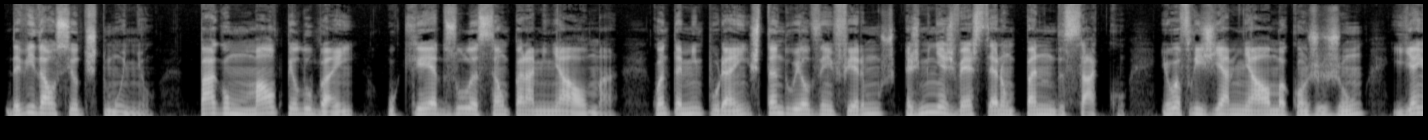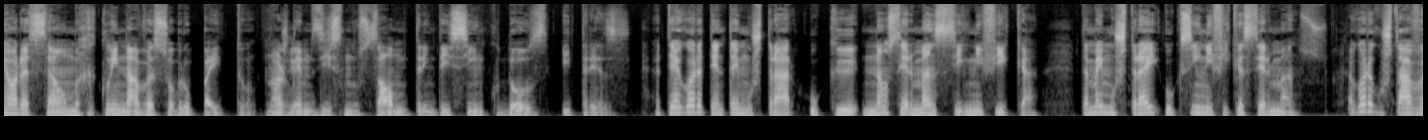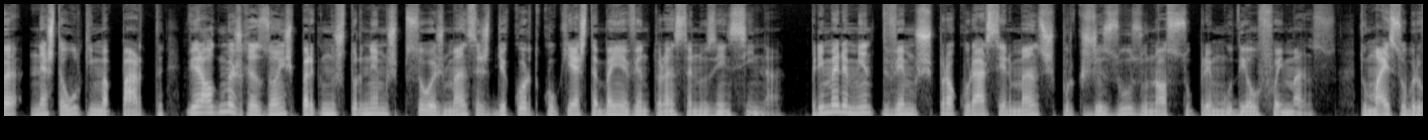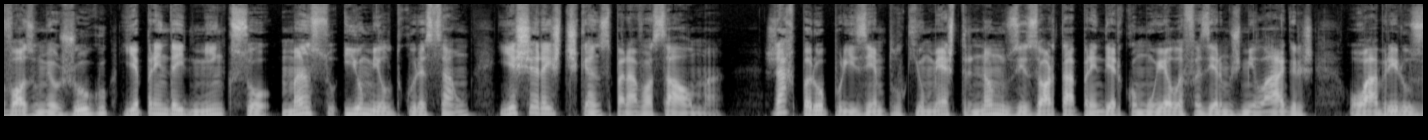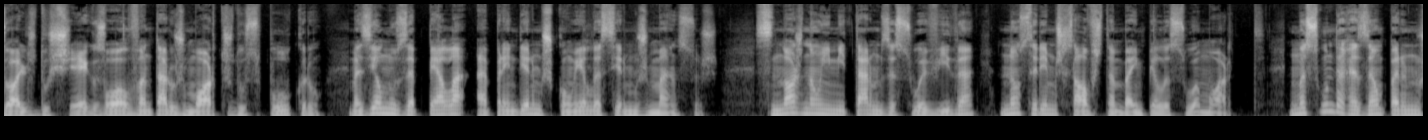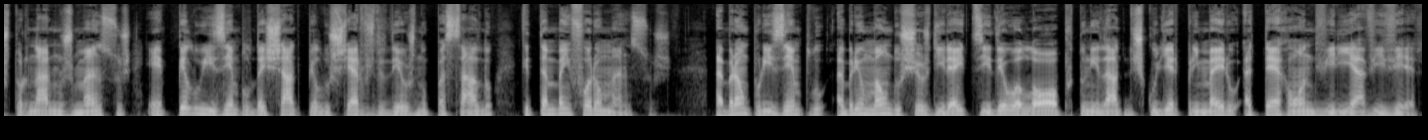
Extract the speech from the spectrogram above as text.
Davi dá o seu testemunho: Pagam-me mal pelo bem, o que é desolação para a minha alma. Quanto a mim, porém, estando eles enfermos, as minhas vestes eram pano de saco. Eu afligia a minha alma com jejum e em oração me reclinava sobre o peito. Nós lemos isso no Salmo 35, 12 e 13. Até agora tentei mostrar o que não ser manso significa. Também mostrei o que significa ser manso. Agora gostava, nesta última parte, ver algumas razões para que nos tornemos pessoas mansas de acordo com o que esta bem-aventurança nos ensina. Primeiramente, devemos procurar ser mansos porque Jesus, o nosso supremo modelo, foi manso. Tomai sobre vós o meu jugo e aprendei de mim que sou manso e humilde de coração, e achareis descanso para a vossa alma. Já reparou, por exemplo, que o Mestre não nos exorta a aprender como ele a fazermos milagres, ou a abrir os olhos dos cegos, ou a levantar os mortos do sepulcro, mas ele nos apela a aprendermos com ele a sermos mansos. Se nós não imitarmos a sua vida, não seremos salvos também pela sua morte. Uma segunda razão para nos tornarmos mansos é pelo exemplo deixado pelos servos de Deus no passado, que também foram mansos. Abrão, por exemplo, abriu mão dos seus direitos e deu a Ló a oportunidade de escolher primeiro a terra onde viria a viver.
